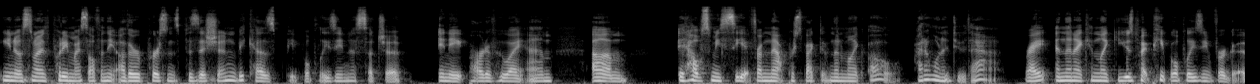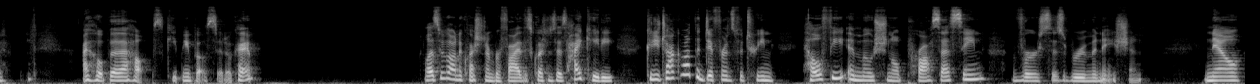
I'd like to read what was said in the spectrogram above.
you know, sometimes putting myself in the other person's position because people pleasing is such a innate part of who I am. Um, it helps me see it from that perspective. And then I'm like, oh, I don't want to do that. Right. And then I can like use my people pleasing for good. I hope that that helps. Keep me posted. Okay. Let's move on to question number five. This question says Hi, Kati. Could you talk about the difference between healthy emotional processing versus rumination? Now,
